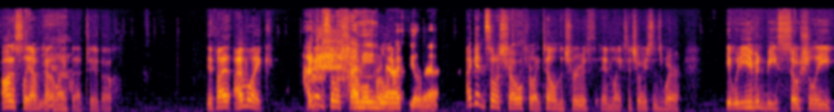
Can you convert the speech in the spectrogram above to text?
Honestly, I'm kind of Yeah. like that too, though. If I, I'm like, I get in so much trouble I mean, for yeah, like, I feel that. I get in so much trouble for like telling the truth in like situations where it would even be socially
